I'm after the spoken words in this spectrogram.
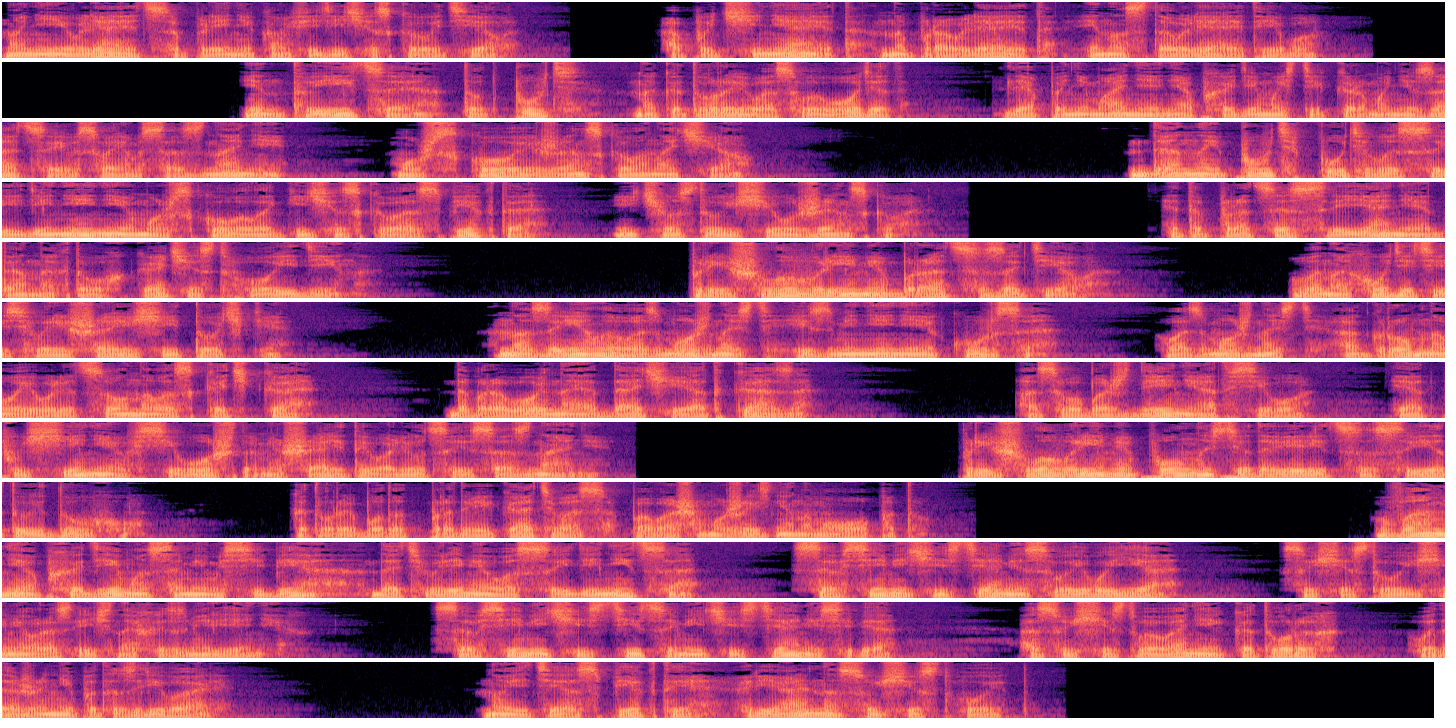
но не является пленником физического тела, а подчиняет, направляет и наставляет его. Интуиция – тот путь, на который вас выводят для понимания необходимости гармонизации в своем сознании мужского и женского начала. Данный путь – путь воссоединения мужского логического аспекта и чувствующего женского. Это процесс слияния данных двух качеств воедино. Пришло время браться за дело. Вы находитесь в решающей точке. Назрела возможность изменения курса, возможность огромного эволюционного скачка, добровольной отдачи и отказа, освобождения от всего – и отпущения всего, что мешает эволюции сознания. Пришло время полностью довериться свету и духу, которые будут продвигать вас по вашему жизненному опыту. Вам необходимо самим себе дать время воссоединиться со всеми частями своего «я», существующими в различных измерениях, со всеми частицами и частями себя, о существовании которых вы даже не подозревали. Но эти аспекты реально существуют.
